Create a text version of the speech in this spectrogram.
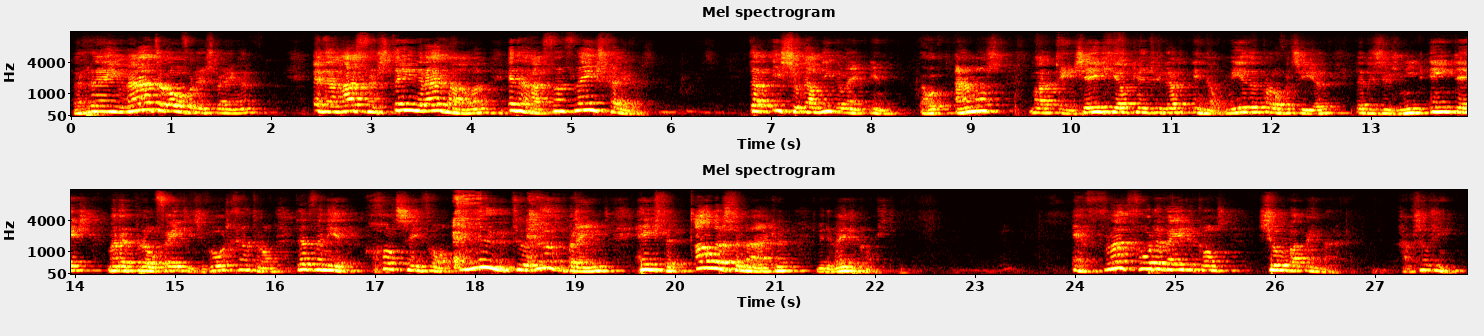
rein water over springen. En een hart van steen eruit halen en een hart van vlees geven. Dat is zowel niet alleen in Amos, maar Ezekiel kent u dat, en ook meerdere profetieën. Dat is dus niet één tekst, maar het profetische woord gaat erom dat wanneer God zijn volk nu terugbrengt, heeft het alles te maken met de wederkomst. En vlak voor de wederkomst zullen we wat meemaken. Gaan we zo zien.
